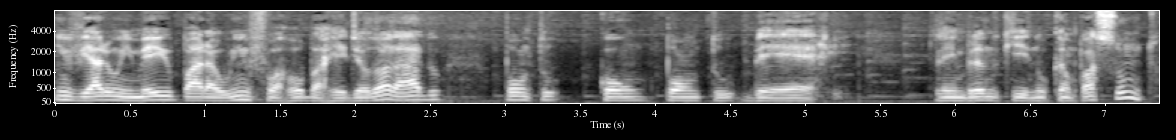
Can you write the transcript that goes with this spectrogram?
enviar um e-mail para o info@redeeldorado.com.br. Lembrando que no campo assunto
